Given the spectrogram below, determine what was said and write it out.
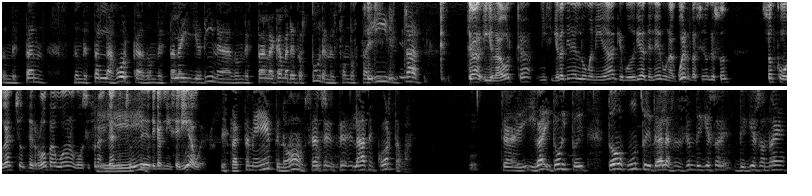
donde están donde están las orcas, donde está la guillotina, donde está la cámara de tortura, en el fondo salir, entrar. Claro, y que la horca ni siquiera tiene la humanidad que podría tener una cuerda, sino que son son como ganchos de ropa, bueno, como si fueran ganchos de, carnicería, weón. Exactamente, no, o sea, se, se, las hacen cortas, weón. O sea, y va y todo, y todo, todo junto y te da la sensación de que eso, de que eso no es,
